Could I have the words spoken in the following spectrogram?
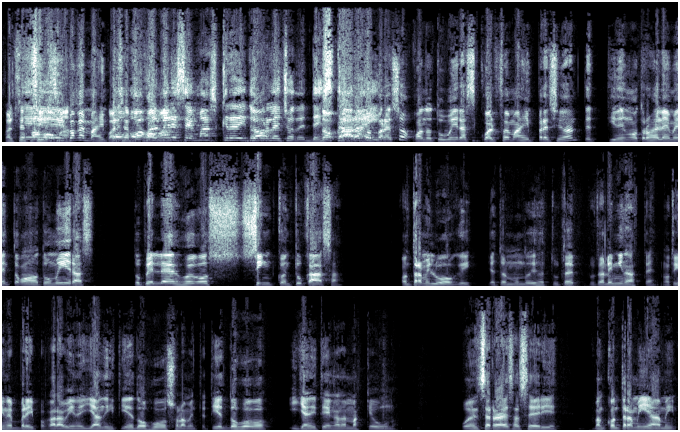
¿Cuál se Eh, fajó sí, más? sí, porque es más ¿Cuál se o- o fajó cuál más? merece más crédito No, por el hecho de, de no, estar claro, ahí. pues por eso, cuando tú miras cuál fue más impresionante, tienen otros elementos. Cuando tú miras, tú pierdes el juego 5 en tu casa contra Milwaukee, ya todo el mundo dijo, tú te, tú te eliminaste, no tienes break porque ahora viene Giannis y tiene dos juegos solamente. Tienes dos juegos y Giannis tiene que ganar más que uno. Pueden cerrar esa serie, van contra Miami,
